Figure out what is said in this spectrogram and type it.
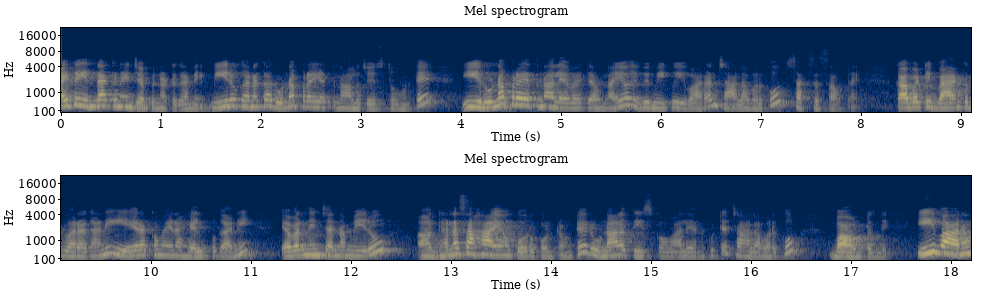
అయితే ఇందాక నేను చెప్పినట్టుగానే మీరు కనుక రుణ ప్రయత్నాలు చేస్తూ ఉంటే ఈ రుణ ప్రయత్నాలు ఏవైతే ఉన్నాయో ఇవి మీకు ఈ వారం చాలా వరకు సక్సెస్ అవుతాయి. కాబట్టి బ్యాంక్ ద్వారా కానీ ఏ రకమైన హెల్ప్ కానీ ఎవరి నుంచన్నా మీరు ధన సహాయం కోరుకుంటుంటే రుణాలు తీసుకోవాలి అనుకుంటే చాలా వరకు బాగుంటుంది. ఈ వారం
